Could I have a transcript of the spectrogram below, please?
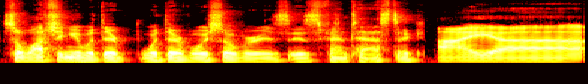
So watching it with their with their voiceover is is fantastic. I uh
